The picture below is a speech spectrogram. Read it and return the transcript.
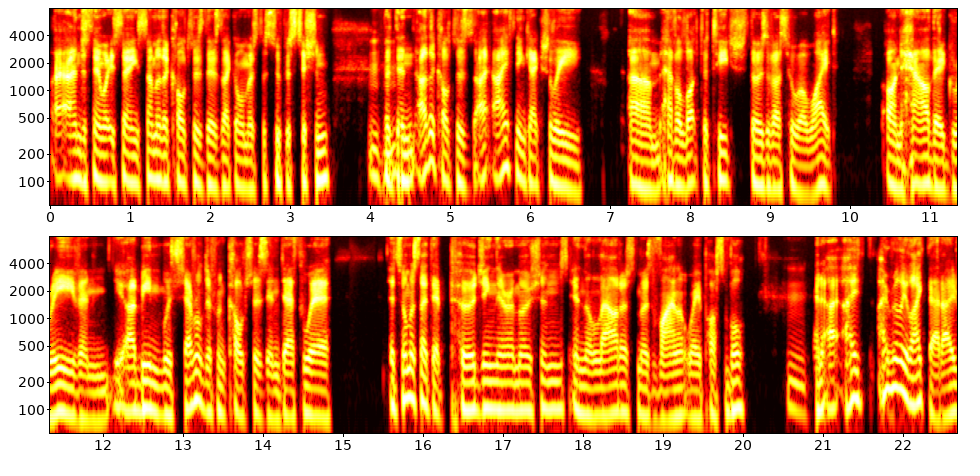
I I understand what you're saying. Some of the cultures, there's like almost a superstition, Mhm. but then other cultures, I, I think actually um, have a lot to teach those of us who are white on how they grieve. And you know, I've been with several different cultures in death where it's almost like they're purging their emotions in the loudest, most violent way possible. Hmm. And I, I, I really like that. I,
